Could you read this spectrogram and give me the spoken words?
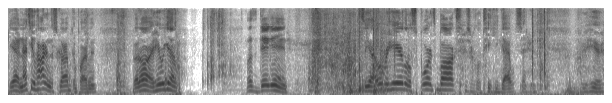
Yeah, not too hot in the scrap department. But alright, here we go. Let's dig in. So yeah, over here, little sports box. Here's our little tiki guy. We'll set him over here.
